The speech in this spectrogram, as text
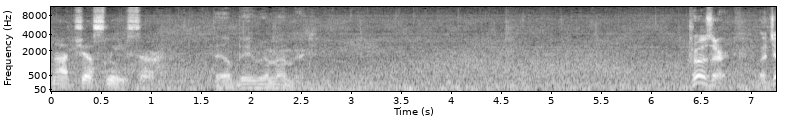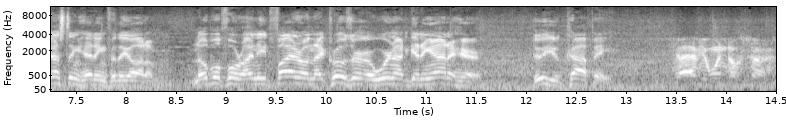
Not just me, sir. They'll be remembered. Cruiser, adjusting heading for the autumn. Noble 4, I need fire on that cruiser or we're not getting out of here. Do you copy? I have your window, sir.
